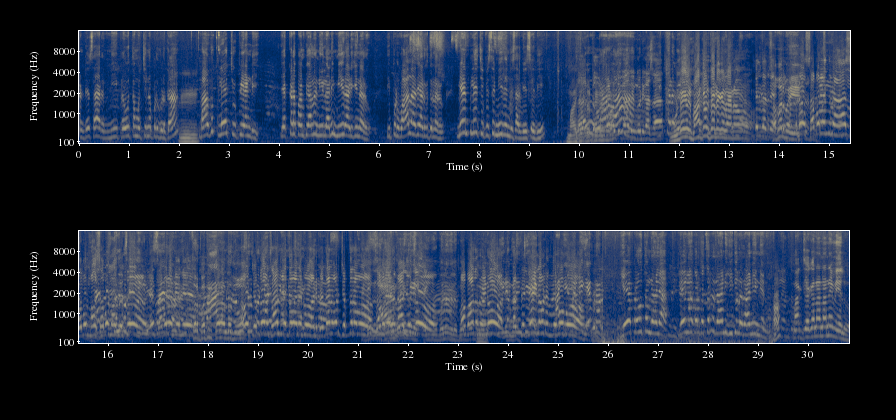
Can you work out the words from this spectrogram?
అంటే సార్ మీ ప్రభుత్వం వచ్చినప్పుడు కూడా మాకు ప్లేస్ చూపియండి. ఎక్కడ పంపించాలో నీళ్ళని మీరు అడిగినారు. ఇప్పుడు వాళ్ళు అదే అడుగుతున్నారు. మేము ప్లేస్ చూపిస్తే మీరేంది సార్ వేసేది? అని? అని. చెప్తున్నాము. ఏ ప్ర- ఏ ప్రభుత్వం రాలే? ఏ నా కొడుకు వచ్చారో రాని ఈదులో రాని నేను. మాకు జగన్ అన్ననే మేలు.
